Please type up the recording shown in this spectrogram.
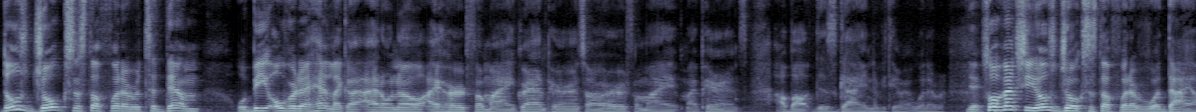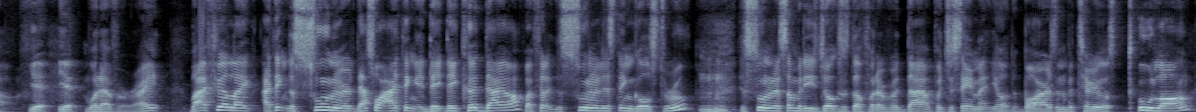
Those jokes and stuff, whatever, to them will be over their head. Like I, I don't know. I heard from my grandparents or I heard from my my parents about this guy and everything, right? Whatever. Yeah. So eventually, those jokes and stuff, whatever, will die off. yeah, yeah. Whatever, right? But I feel like I think the sooner that's why I think they, they could die off. I feel like the sooner this thing goes through, Mm-hmm. the sooner that some of these jokes and stuff whatever die off. But you're saying that yo, the bars and the material is too long.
